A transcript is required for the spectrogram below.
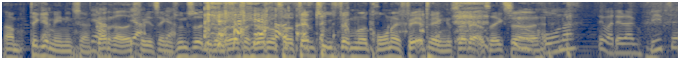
Nå, det giver Ja. mening så. Ja. Godt reddet, Ja. for jeg tænker, Ja. hvis hun sidder lige dernede, og så hører du har fået 5.500 kroner i feriepenge, så er det altså ikke 20 så... kroner, det var det, der kunne blive til.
